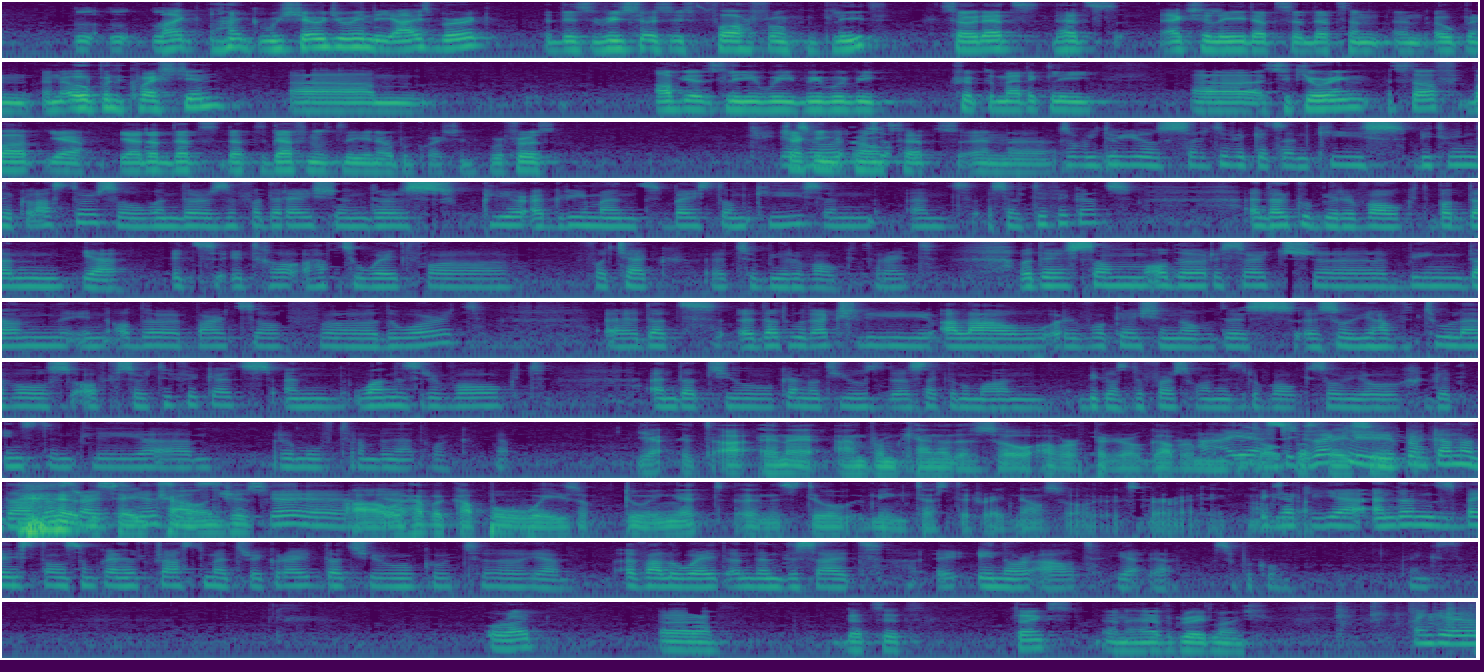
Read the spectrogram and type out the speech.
like, like we showed you in the iceberg, this research is far from complete. So that's, that's actually, that's, a, that's an, an, open, an open question. Um, obviously, we, we would be cryptomatically uh, securing stuff, but yeah, yeah, that, that's, that's definitely an open question. We're first checking so, the concepts so, and. Uh, so we do use certificates and keys between the clusters. So when there's a federation, there's clear agreement based on keys and and certificates, and that could be revoked. But then, yeah, it's it ha have to wait for for check uh, to be revoked, right? But there's some other research uh, being done in other parts of uh, the world. uh, that, uh, that would actually allow revocation of this. Uh, so you have two levels of certificates and one is revoked and that you cannot use the second one because the first one is revoked. So you get instantly um, removed from the network. Yep. Yeah, it's, uh, and I, I'm from Canada, so our federal government Ah, is yes, also exactly, facing from Canada, that's the right. same Yes, yes. challenges. Yeah, yeah, yeah, Uh, yeah. We have a couple ways of doing it, and it's still being tested right now, so experimenting. on that. Exactly, yeah, and then it's based on some kind of trust metric, right, that you could, uh, yeah, evaluate and then decide uh, in or out. Yeah, yeah, super cool. Thanks. All right. Uh, that's it. Thanks, and have a great lunch. Thank you.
